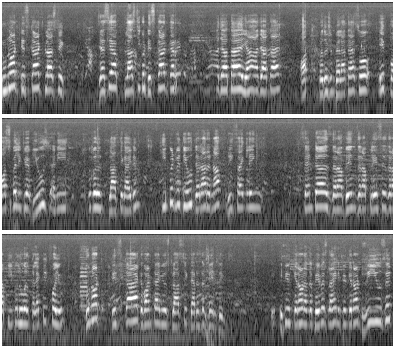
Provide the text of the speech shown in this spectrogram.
do not discard plastic जैसे आप प्लास्टिक को डिस्कार्ड कर यहाँ आ जाता है, यहाँ आ जाता है और प्रदूषण फैलाता है so if possible if you have used any possible plastic item keep it with you there are enough recycling centers, there are bins, there are places, there are people who will collect it for you. Do not discard one-time use plastic. That is the main thing. If you cannot, and the famous line, if you cannot reuse it,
